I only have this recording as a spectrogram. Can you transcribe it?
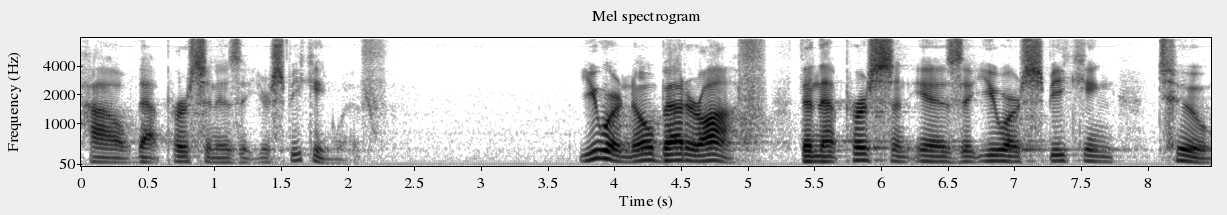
how that person is that you're speaking with. You were no better off than that person is that you are speaking to.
